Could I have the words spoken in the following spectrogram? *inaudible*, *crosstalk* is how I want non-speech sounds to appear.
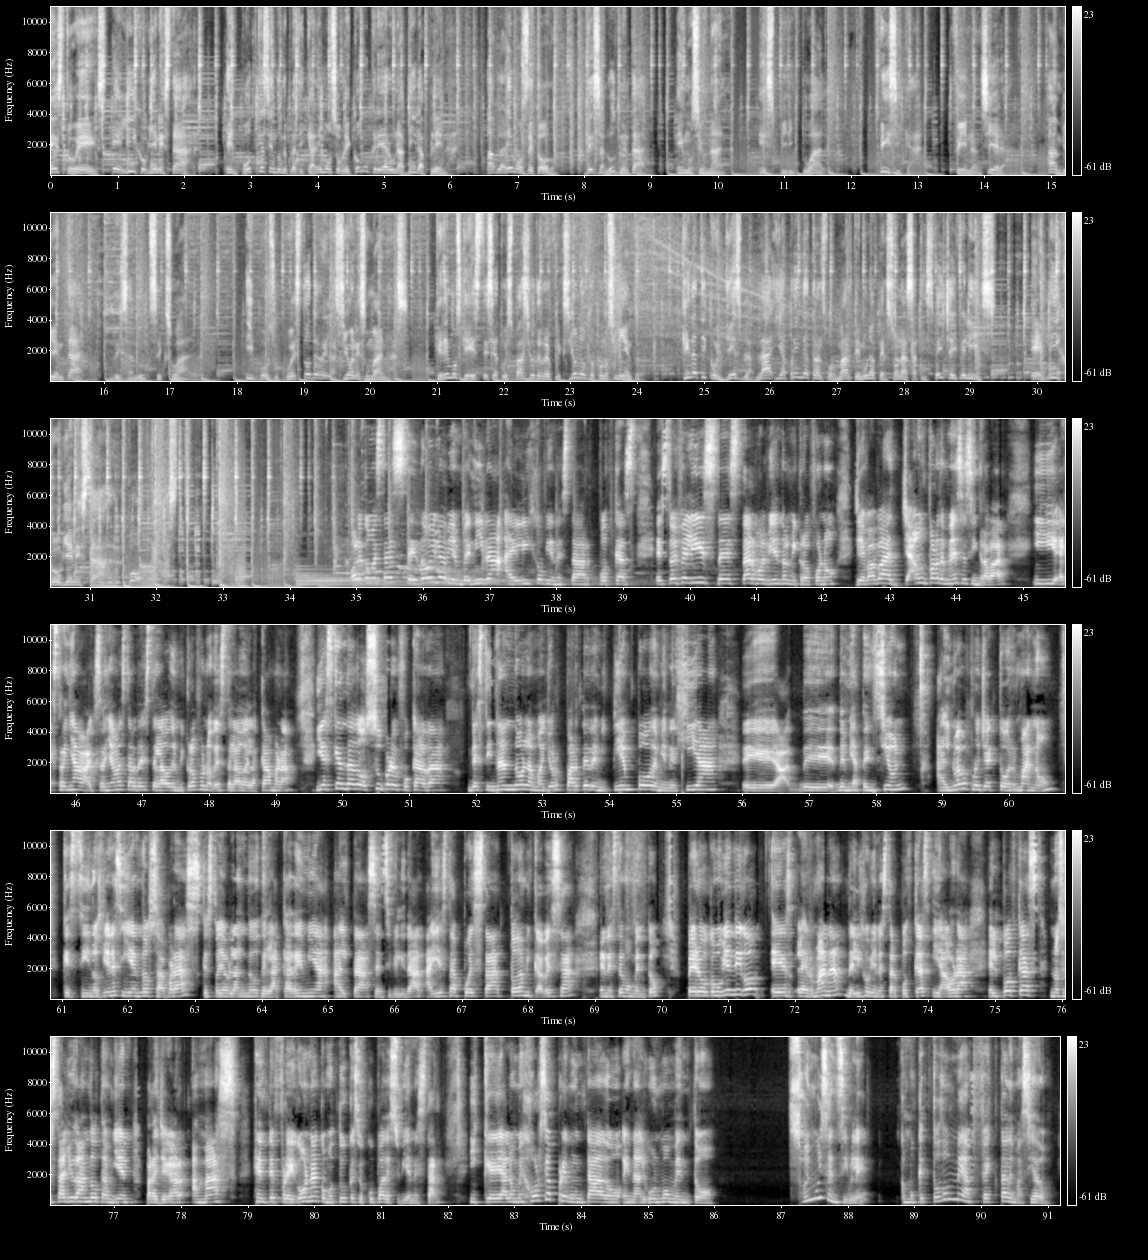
Esto es Elijo Bienestar, el podcast en donde platicaremos sobre cómo crear una vida plena. Hablaremos de todo, de salud mental, emocional, espiritual, física, financiera, ambiental, de salud sexual y por supuesto de relaciones humanas. Queremos que este sea tu espacio de reflexión y autoconocimiento. Quédate con Yes Bla Bla y aprende a transformarte en una persona satisfecha y feliz. Elijo Bienestar Podcast. Hola, ¿cómo estás? Te doy la bienvenida a Elijo Bienestar Podcast. Estoy feliz de estar volviendo al micrófono. Llevaba ya un par de meses sin grabar y extrañaba, extrañaba estar de este lado del micrófono, de este lado de la cámara. Y es que he andado súper enfocada destinando la mayor parte de mi tiempo, de mi energía, eh, de, de mi atención al nuevo proyecto hermano, que si nos vienes siguiendo sabrás que estoy hablando de la Academia Alta Sensibilidad. Ahí está puesta toda mi cabeza en este momento. Pero como bien digo, es la hermana del Hijo Bienestar Podcast y ahora el podcast nos está ayudando también para llegar a más gente fregona como tú que se ocupa de su bienestar y que a lo mejor se ha preguntado en algún momento, ¿soy muy sensible? Como que todo me afecta demasiado.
